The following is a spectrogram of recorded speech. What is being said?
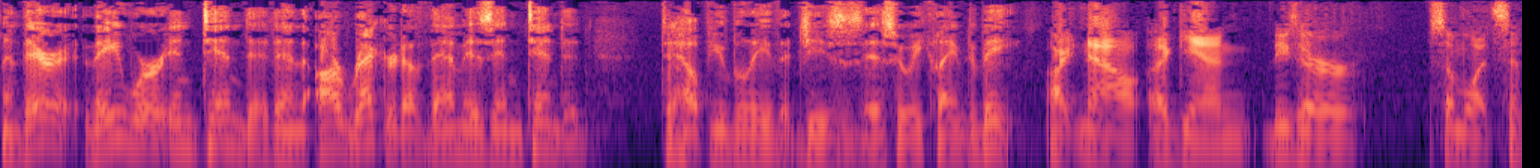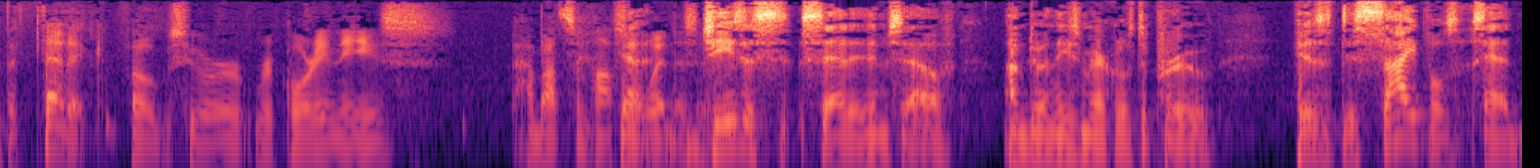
and there they were intended, and our record of them is intended to help you believe that Jesus is who he claimed to be. All right, now again, these are somewhat sympathetic folks who are recording these. How about some hostile yeah, witnesses? Jesus said it himself. I'm doing these miracles to prove. His disciples said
